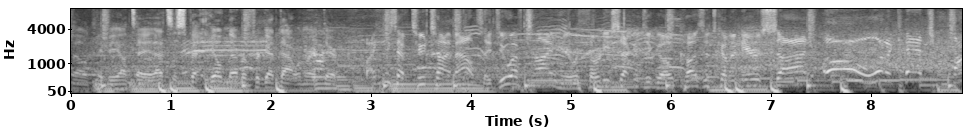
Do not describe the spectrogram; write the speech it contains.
LKB, I'll tell you, that's a spe- he'll never forget that one right there. Vikings have two timeouts. They do have time here with 30 seconds to go. Cousins coming near side. Oh, what a catch!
